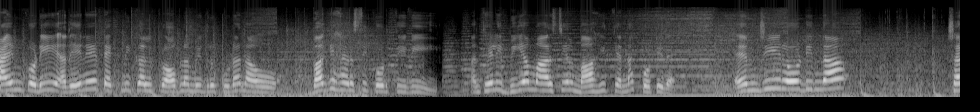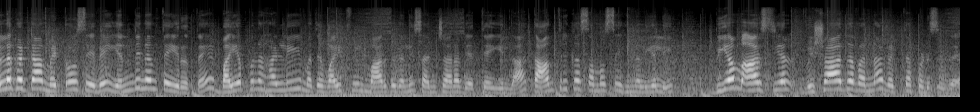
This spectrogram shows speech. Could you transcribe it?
ಟೈಮ್ ಕೊಡಿ, ಅದೇನೇ ಟೆಕ್ನಿಕಲ್ ಪ್ರಾಬ್ಲಮ್ ಇದ್ರೂ ಕೂಡ ನಾವು ಬಗೆಹರಿಸಿ ಕೊಡ್ತೀವಿ ಅಂತ ಹೇಳಿ ಬಿ ಮಾಹಿತಿಯನ್ನ ಕೊಟ್ಟಿದೆ. ಎಂಜಿ ರೋಡಿಂದ ಚಲ್ಲಘಟ್ಟ ಮೆಟ್ರೋ ಸೇವೆ ಎಂದಿನಂತೆ ಇರುತ್ತೆ? ಬೈಯಪ್ಪನಹಳ್ಳಿ ಮತ್ತೆ ವೈಟ್ಫೀಲ್ಡ್ ಮಾರ್ಗದಲ್ಲಿ ಸಂಚಾರ ವ್ಯತ್ಯಯ ಇಲ್ಲ. ತಾಂತ್ರಿಕ ಸಮಸ್ಯೆ ಹಿನ್ನೆಲೆಯಲ್ಲಿ ಬಿಎಂಆರ್ಸಿಎಲ್ ವಿಷಾದವನ್ನ ವ್ಯಕ್ತಪಡಿಸಿದೆ.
